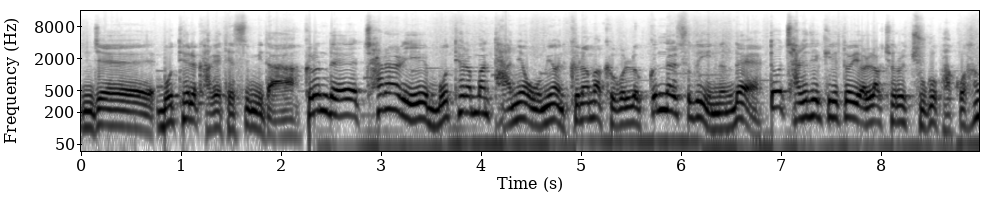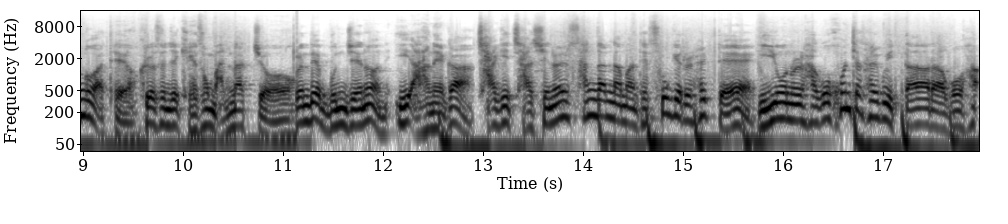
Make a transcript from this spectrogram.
이제 모텔을 가게 됐습니다. 그런데 차라리 모텔 한번 다녀오면 그나마 그걸로 끝날 수도 있는데 또 자기들끼리 또 연락처를 주고받고 한 것 같아요. 그래서 이제 계속 만났죠. 그런데 문제는 이 아내가 자기 자신을 상간남한테 소개를 할 때 이혼을 하고 혼자 살고 있다라고 하-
